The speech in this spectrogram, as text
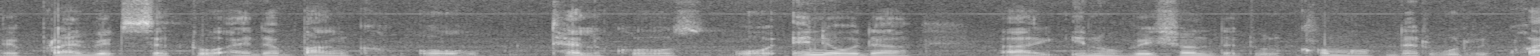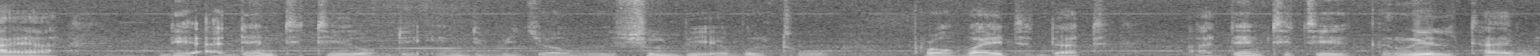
a private sector, either bank or telcos or any other uh, innovation that will come up that will require the identity of the individual, we should be able to provide that identity real-time,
